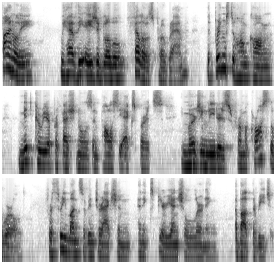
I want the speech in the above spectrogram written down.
Finally, we have the Asia Global Fellows Program that brings to Hong Kong mid career professionals and policy experts, emerging leaders from across the world for three months of interaction and experiential learning about the region.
